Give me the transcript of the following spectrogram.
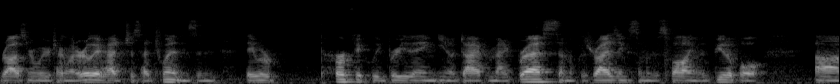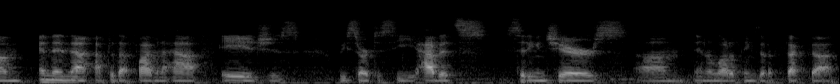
Rosner. We were talking about earlier had just had twins, and they were perfectly breathing. You know, diaphragmatic breath, stomach was rising, stomach was falling. It was beautiful. Um, and then that after that five and a half age is we start to see habits, sitting in chairs, um, and a lot of things that affect that.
